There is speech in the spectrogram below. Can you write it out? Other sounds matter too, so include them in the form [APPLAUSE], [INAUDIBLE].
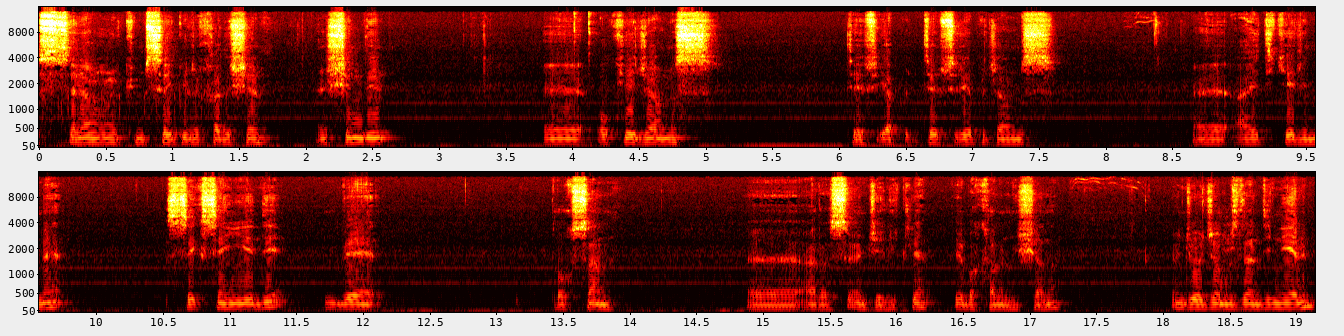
Selamünaleyküm sevgili kardeşim. Şimdi e, okuyacağımız, tefsir, yap, tefsir yapacağımız e, ayet-i kerime 87 ve 90 e, arası öncelikle bir bakalım inşallah. Önce hocamızdan dinleyelim.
